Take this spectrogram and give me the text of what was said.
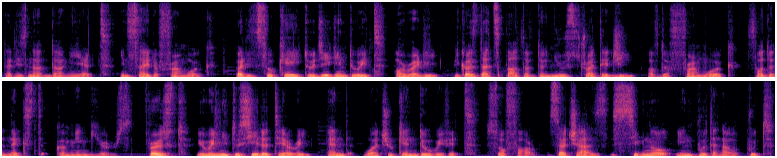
that is not done yet inside the framework, but it's okay to dig into it already because that's part of the new strategy of the framework for the next coming years. First, you will need to see the theory and what you can do with it so far, such as signal input and output,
